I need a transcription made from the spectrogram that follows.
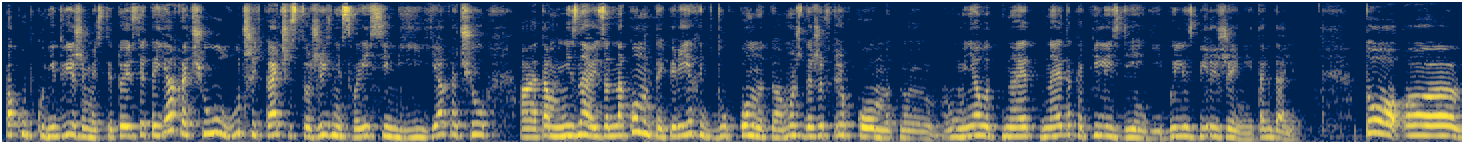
покупку недвижимости, то есть это я хочу улучшить качество жизни своей семьи, я хочу а, там, не знаю, из однокомнатной переехать в двухкомнатную, а может даже в трехкомнатную, у меня вот на это, на это копились деньги, были сбережения и так далее, то,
